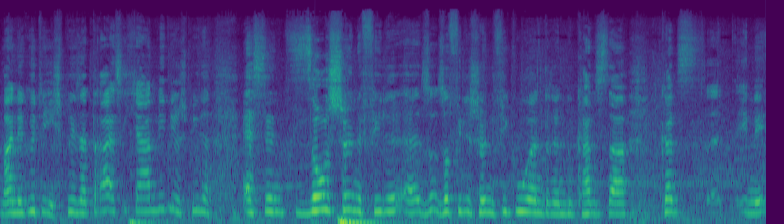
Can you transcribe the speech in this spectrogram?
meine Güte, ich spiele seit 30 Jahren Videospiele. Es sind so schöne viele, äh, so, so viele schöne Figuren drin. Du kannst da, du kannst äh, in, den-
